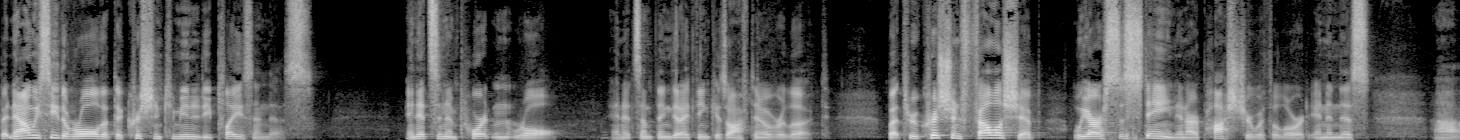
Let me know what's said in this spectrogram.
But now we see the role that the Christian community plays in this. And it's an important role. And it's something that I think is often overlooked. But through Christian fellowship, we are sustained in our posture with the Lord and in this, uh,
